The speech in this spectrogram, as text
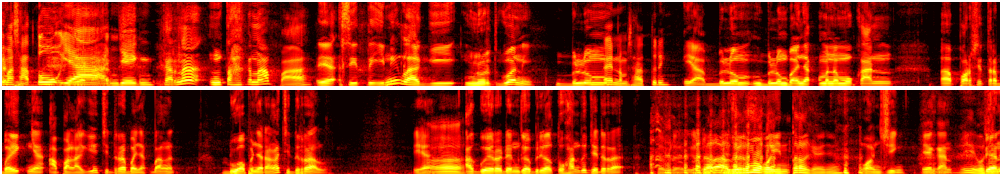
51 Iya ya anjing. Karena entah kenapa ya City ini lagi menurut gua nih belum Eh 61 ding. ya belum belum banyak menemukan eh, porsi terbaiknya apalagi cedera banyak banget. Dua penyerangnya cedera loh. Ya, Ah. Aguero dan Gabriel Tuhan tuh cedera. Padahal Aguero mau ke Inter kayaknya Wah, anjing, ya kan. Iya, dan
